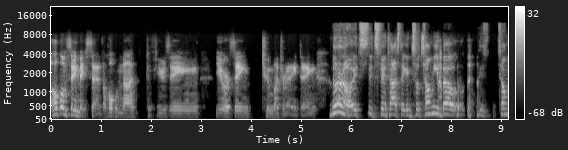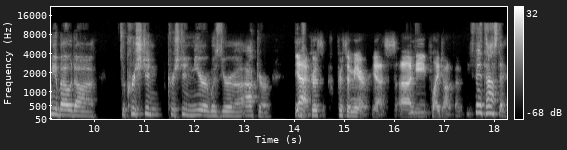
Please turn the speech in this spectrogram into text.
I hope I'm saying makes sense. I hope I'm not confusing you or saying too much or anything. No, no, no. It's it's fantastic. And so tell me about tell me about uh so Christian Christian Meir was your uh, actor yeah, Chris Chris Amir. Yes, uh, he played Jonathan. He's fantastic.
